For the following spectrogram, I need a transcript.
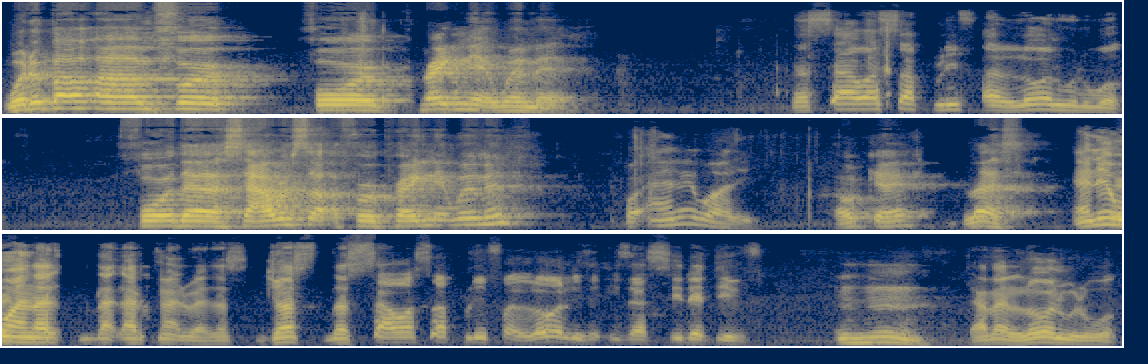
What about um for for pregnant women? The sour sop leaf alone would work For the soursop for pregnant women? for anybody. Okay, bless. Anyone that, that, that can't rest. That's just the soursop leaf alone is, is a sedative. Mm-hmm. That alone will work.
